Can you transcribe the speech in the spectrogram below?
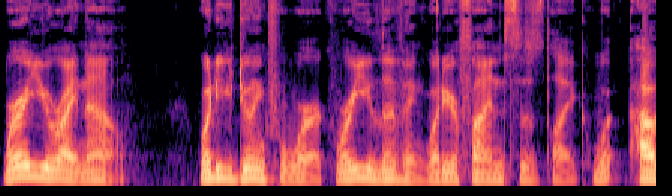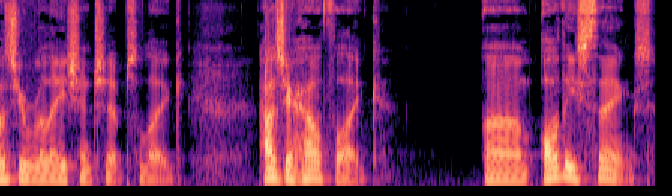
where are you right now? What are you doing for work? Where are you living? What are your finances like? What, how's your relationships like? How's your health like? Um, all these things.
